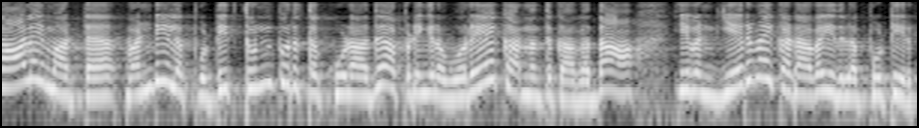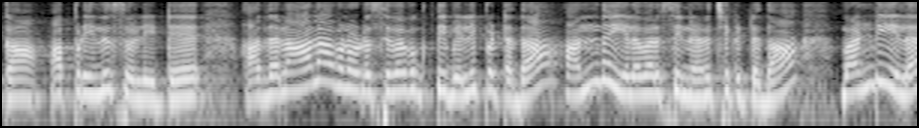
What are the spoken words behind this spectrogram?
காளை மாட்டை வண்டியில் பூட்டி துன்புறுத்தக்கூடாது அப்படிங்கிற ஒரே காரணத்துக்காக தான் இவன் எருமை கடாவை இதில் பூட்டியிருக்கான் அப்படின்னு சொல்லிட்டு அதனால் அவனோட சிவபக்தி வெளிப்பட்டதா அந்த இளவரசி நினச்சிக்கிட்டு தான் வண்டியில்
